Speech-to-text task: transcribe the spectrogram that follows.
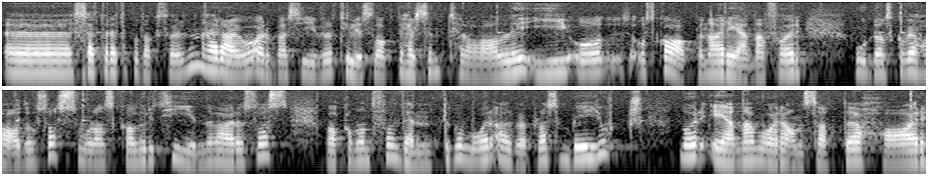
eh, setter dette på dagsordenen. Her er jo arbeidsgiver og tillitsvalgte helt sentrale i å, å, skape en arena for hvordan skal vi ha det hos oss, hvordan skal rutinene være hos oss, hva kan man forvente på vår arbeidsplass blir gjort når en av våre ansatte har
